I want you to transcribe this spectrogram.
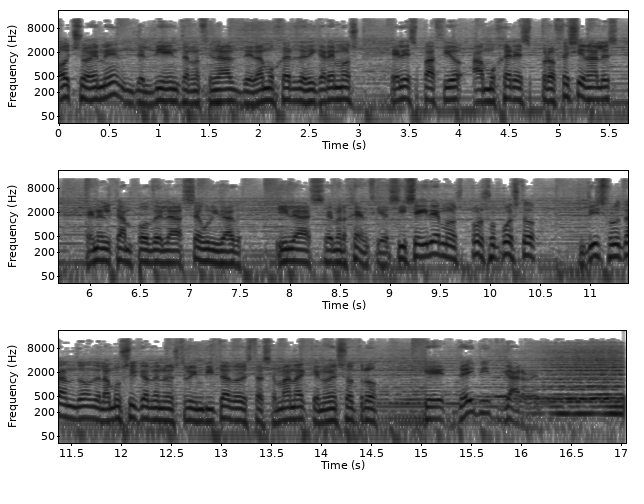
8M, del Día Internacional de la Mujer, dedicaremos el espacio a mujeres profesionales en el campo de la seguridad y las emergencias. Y seguiremos, por supuesto, disfrutando de la música de nuestro invitado esta semana, que no es otro que David Garrett.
